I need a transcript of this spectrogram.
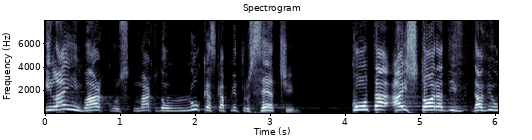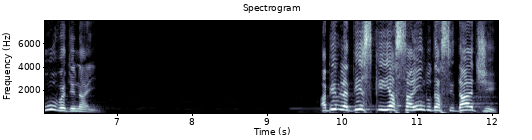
E lá em Marcos, Marcos não, Lucas capítulo 7, conta a história de, da viúva de Naim. A Bíblia diz que ia saindo da cidade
